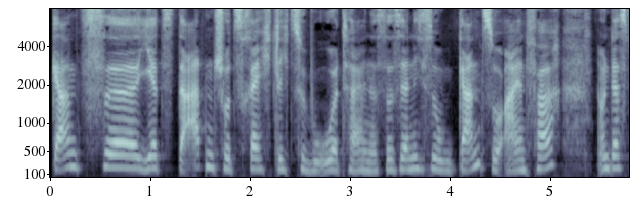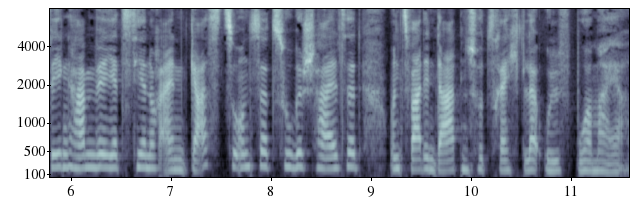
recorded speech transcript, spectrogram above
Ganze jetzt datenschutzrechtlich zu beurteilen ist. Das ist ja nicht so ganz so einfach. Und deswegen haben wir jetzt hier noch einen Gast zu uns dazu geschaltet, und zwar den Datenschutzrechtler Ulf Burmeier.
